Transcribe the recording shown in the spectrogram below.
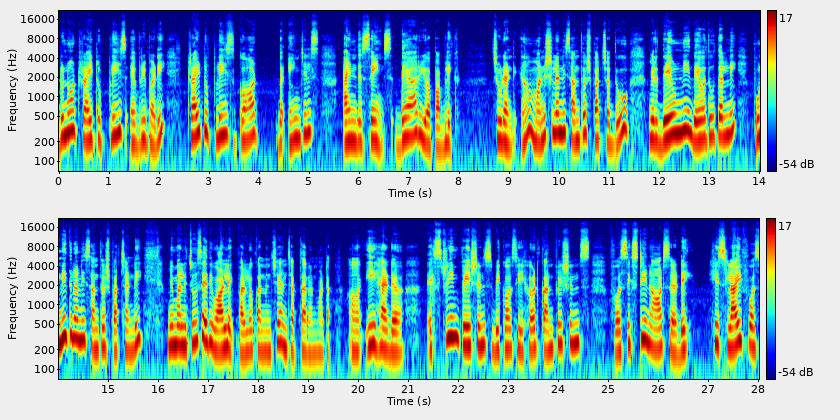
do not try to please everybody try to please God the angels and the saints they are your public. చూడండి మనుషులని సంతోషపరచొద్దు. మీరు దేవుణ్ణి దేవదూతల్ని పునీతులని సంతోషపరచండి. మిమ్మల్ని చూసేది వాళ్ళే పరలోకం నుంచి అని చెప్తారనమాట ఈ had extreme patience because he heard confessions for sixteen hours a day. His life was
